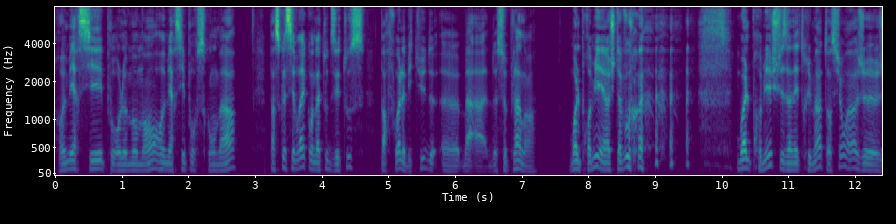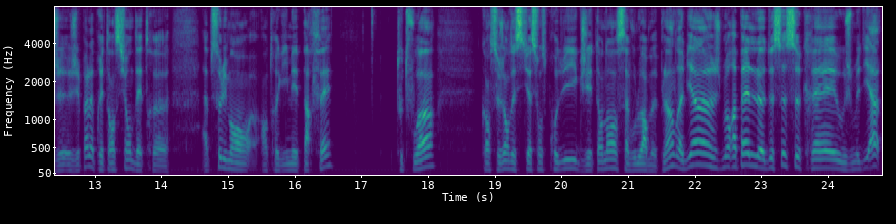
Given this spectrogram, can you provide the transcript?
remercier pour le moment, remercier pour ce qu'on a, parce que c'est vrai qu'on a toutes et tous parfois l'habitude euh, bah, de se plaindre. Moi le premier, hein, je t'avoue. Moi le premier, je suis un être humain, attention, hein, je n'ai pas la prétention d'être euh, absolument, entre guillemets, parfait. Toutefois, quand ce genre de situation se produit, que j'ai tendance à vouloir me plaindre, eh bien, je me rappelle de ce secret où je me dis, ah,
